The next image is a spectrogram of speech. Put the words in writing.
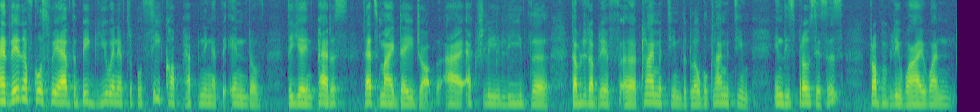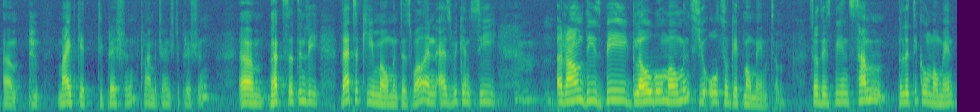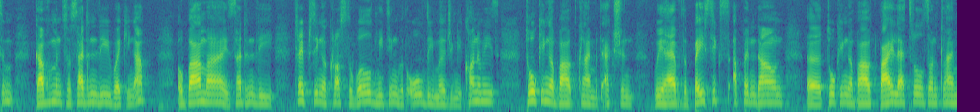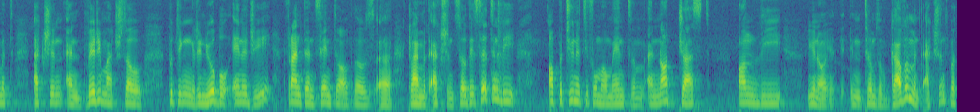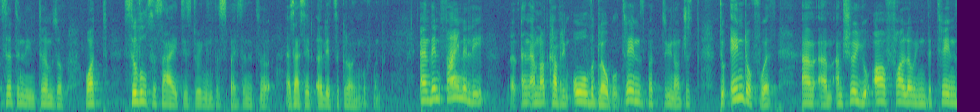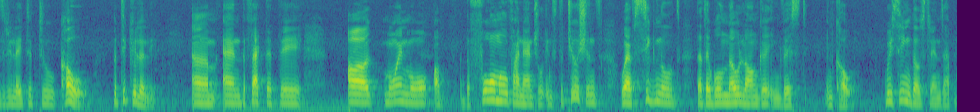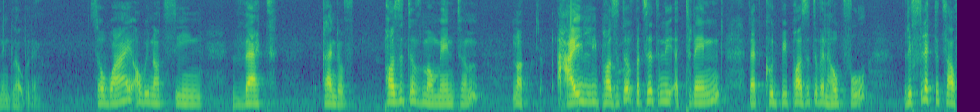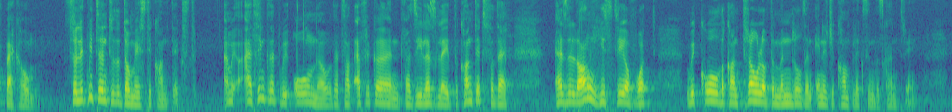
And then, of course, we have the big UNFCCC COP happening at the end of the year in Paris. That's my day job. I actually lead the WWF uh, climate team, the global climate team, in these processes probably why one um, might get depression, climate change depression. Um, but certainly that's a key moment as well. And as we can see, around these big global moments, you also get momentum. So there's been some political momentum. Governments are suddenly waking up. Obama is suddenly traipsing across the world, meeting with all the emerging economies, talking about climate action. We have the BASICs up and down uh, talking about bilaterals on climate action and very much so putting renewable energy front and center of those uh, climate actions. So there's certainly opportunity for momentum and not just on the, you know, in, in terms of government actions, but certainly in terms of what civil society is doing in this space. And it's a, as I said earlier, it's a growing movement. And then finally, and I'm not covering all the global trends, but you know, just to end off with, um, um, I'm sure you are following the trends related to coal, particularly, um, and the fact that there are more and more of the formal financial institutions who have signaled that they will no longer invest in coal. We're seeing those trends happening globally. So why are we not seeing that kind of positive momentum, not highly positive, but certainly a trend that could be positive and hopeful reflect itself back home. So let me turn to the domestic context. I mean, I think that we all know that South Africa, and Fazila's laid the context for that, has a long history of what we call the control of the minerals and energy complex in this country.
